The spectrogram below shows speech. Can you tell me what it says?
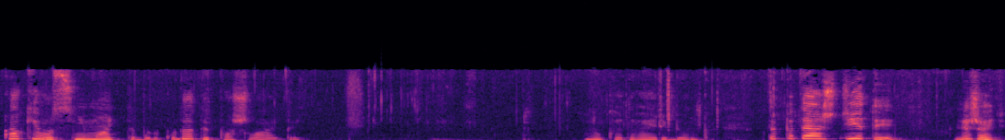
Как я вас снимать-то буду? Куда ты пошла опять? Ну-ка, давай, ребенка. Да подожди ты, лежать.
